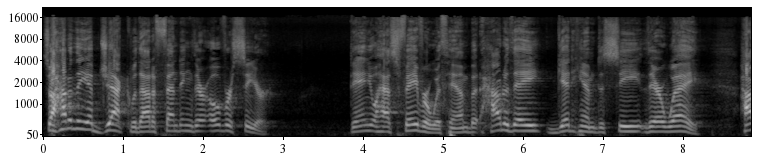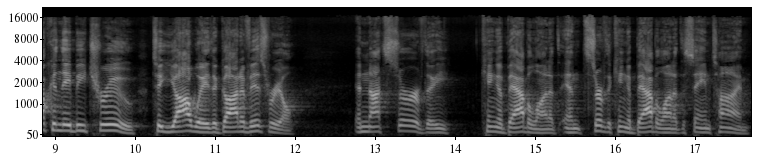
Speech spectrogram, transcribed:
So, how do they object without offending their overseer? Daniel has favor with him, but how do they get him to see their way? How can they be true to Yahweh, the God of Israel, and not serve the king of Babylon and serve the king of Babylon at the same time?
